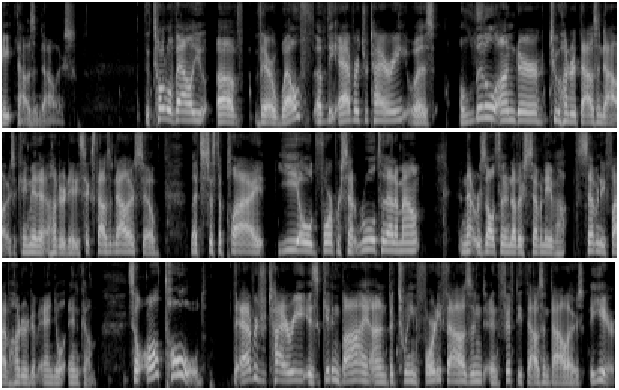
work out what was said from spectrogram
$8,000. The total value of their wealth of the average retiree was a little under $200,000. It came in at $186,000. So let's just apply ye old 4% rule to that amount, and that results in another 7,500 of annual income. So all told, the average retiree is getting by on between $40,000 and $50,000 a year.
